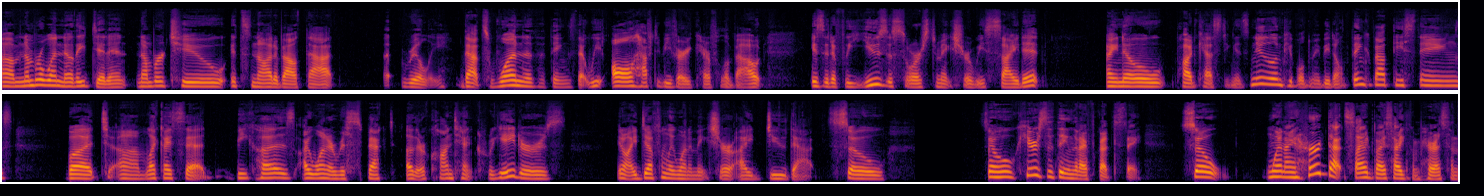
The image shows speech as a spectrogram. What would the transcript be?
Um, number one, no, they didn't. Number two, it's not about that, uh, really. That's one of the things that we all have to be very careful about is that if we use a source to make sure we cite it, I know podcasting is new and people maybe don't think about these things. But um, like I said, because I want to respect other content creators, you know, I definitely want to make sure I do that. So, so here's the thing that I forgot to say. So when I heard that side by side comparison,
